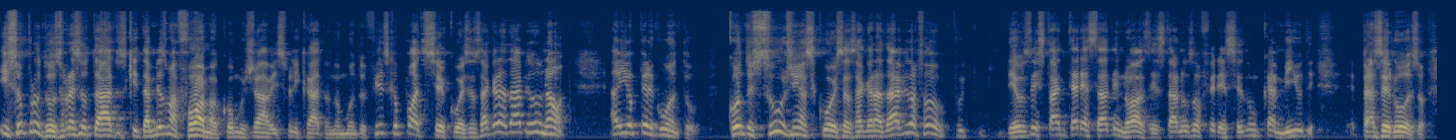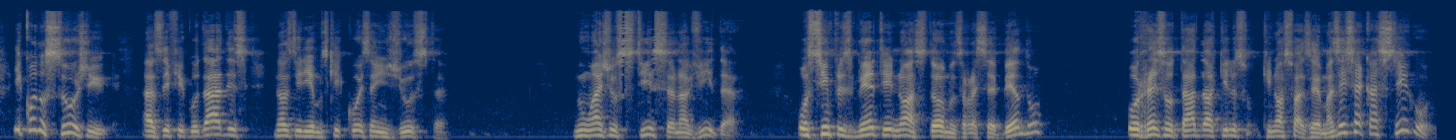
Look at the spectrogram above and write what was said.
isso produz resultados que, da mesma forma como já explicado no mundo físico, pode ser coisas agradáveis ou não. Aí eu pergunto, quando surgem as coisas agradáveis, eu falo, Deus está interessado em nós, está nos oferecendo um caminho de, prazeroso. E quando surgem as dificuldades, nós diríamos que coisa injusta. Não há justiça na vida ou simplesmente nós estamos recebendo o resultado daquilo que nós fazemos. Mas isso é castigo?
